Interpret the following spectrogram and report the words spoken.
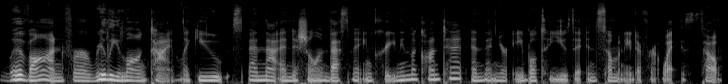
live on for a really long time. Like you spend that initial investment in creating the content and then you're able to use it in so many different ways. So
